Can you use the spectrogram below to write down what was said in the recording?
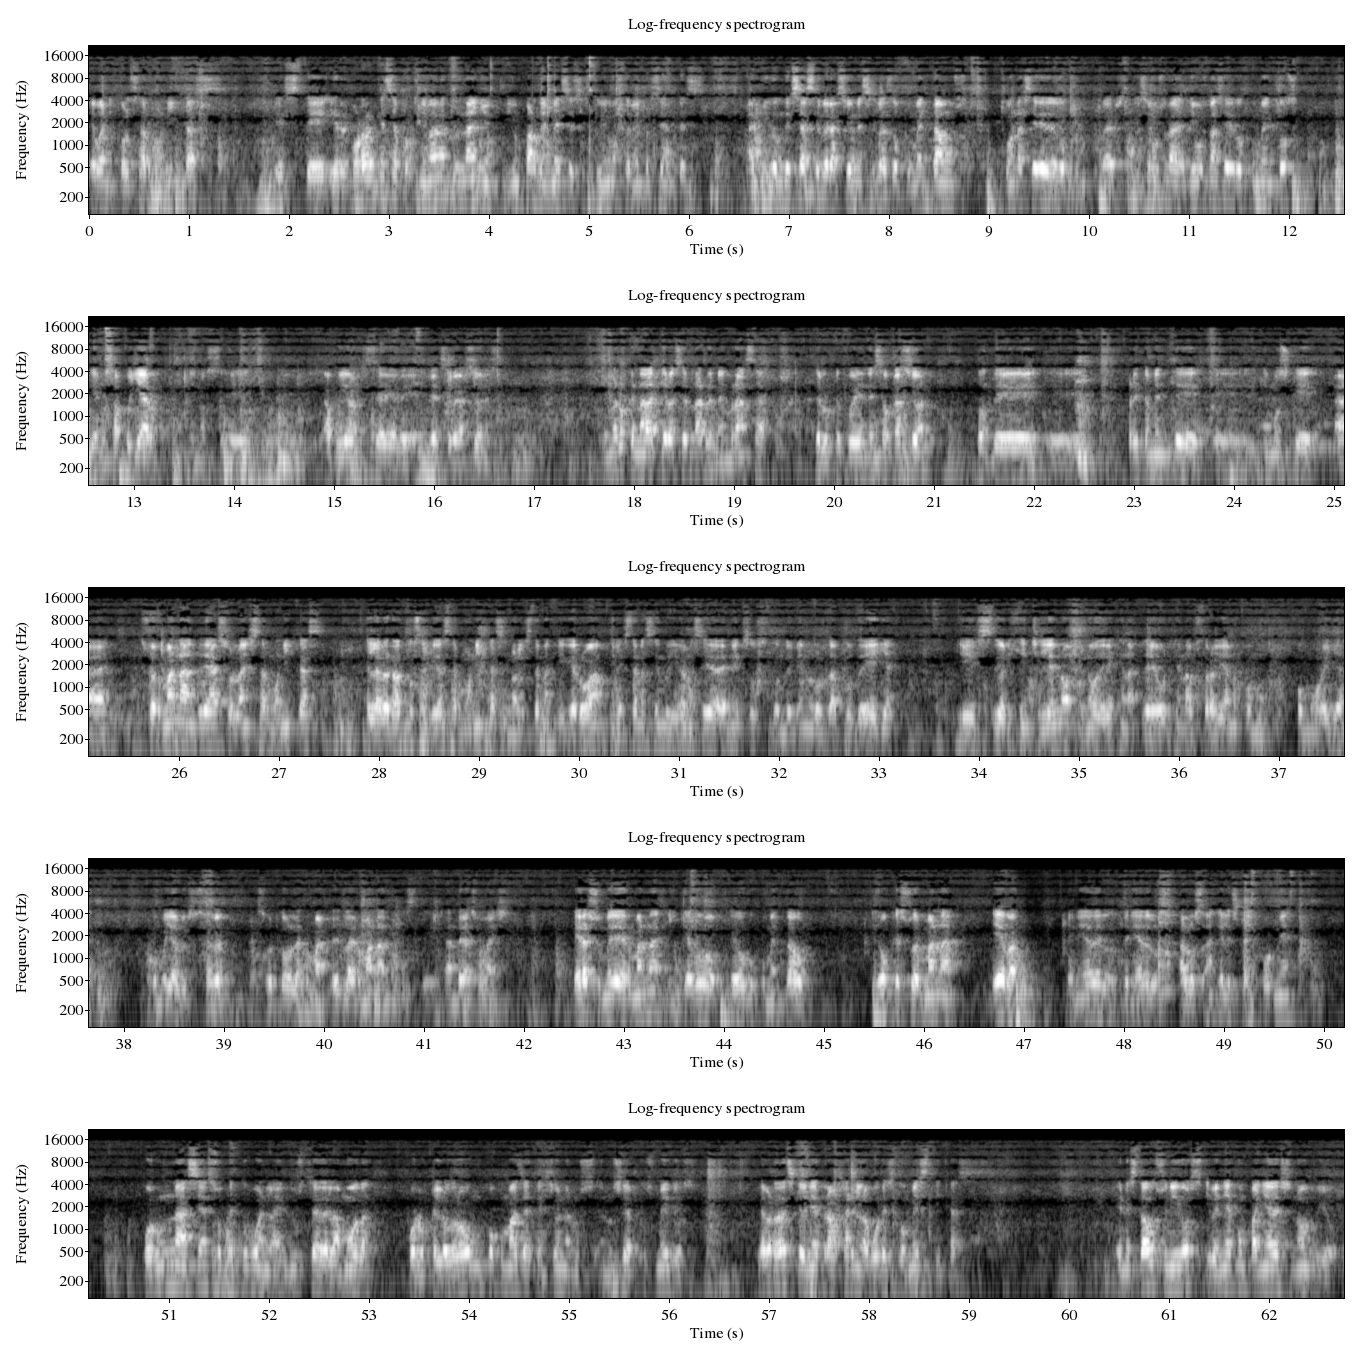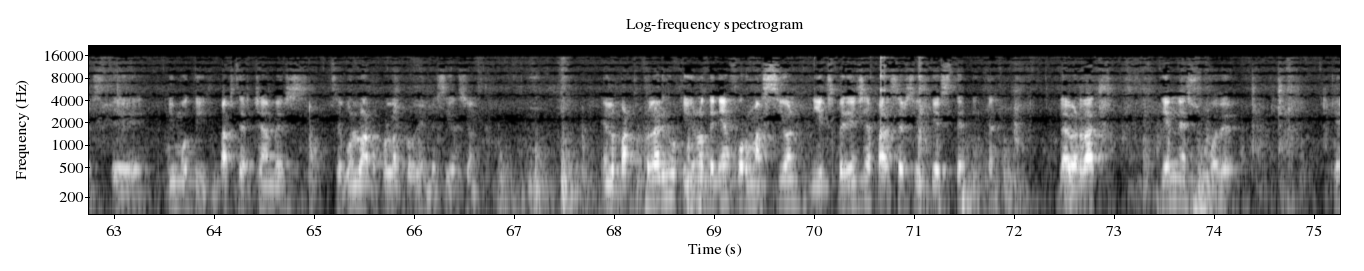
Eva Nicole Sarmonicas, este, y recordar que hace aproximadamente un año y un par de meses estuvimos también presentes aquí donde hice aseveraciones y las documentamos con una serie de hicimos una, dimos una serie de documentos que nos apoyaron, que nos eh, eh, apoyaron esa serie de, de aseveraciones. Primero que nada quiero hacer una remembranza de lo que fue en esa ocasión, donde eh, prácticamente eh, dijimos que a su hermana Andrea Solange Armónicas, que la verdad no sabía armónicas, sino le están a Figueroa y le están haciendo llegar una serie de anexos donde vienen los datos de ella, y es de origen chileno y no de origen, de origen australiano como, como, ella, como ella lo hizo saber, sobre todo la es la hermana este, Andrea Solange. Era su media hermana y quedó, quedó documentado. Dijo que su hermana Eva venía, de los, venía de los, a Los Ángeles, California, por un ascenso que tuvo en la industria de la moda, por lo que logró un poco más de atención en los, en los ciertos medios. La verdad es que venía a trabajar en labores domésticas en Estados Unidos y venía acompañada de su novio, este, Timothy Baxter Chambers, según lo arrojó la propia investigación. En lo particular dijo que yo no tenía formación ni experiencia para hacer cirugía estética. La verdad, tiene en su poder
